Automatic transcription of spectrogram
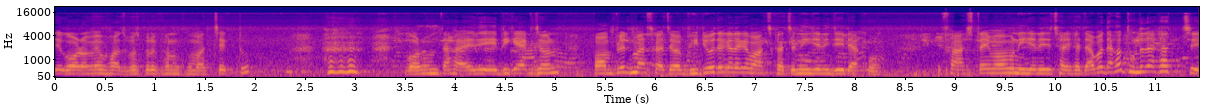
যে গরমে ভজভজ করে এখন ঘুমাচ্ছে একটু। গরম তাহায় এদিকে একজন পমপ্লেট মাছ খাচ্ছে আবার ভিডিও দেখে দেখে মাছ খাচ্ছে নিজে নিজেই দেখো। ফার্স্ট টাইম আমার নিজে নিজে ছাড়ি খাচ্ছে। আবার দেখো তুলে দেখাচ্ছে।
